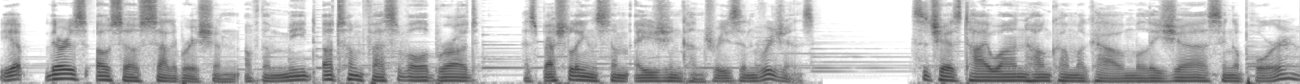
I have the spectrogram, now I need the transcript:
Yep, there is also celebration of the Mid Autumn Festival abroad, especially in some Asian countries and regions, such as Taiwan, Hong Kong, Macau, Malaysia, Singapore,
